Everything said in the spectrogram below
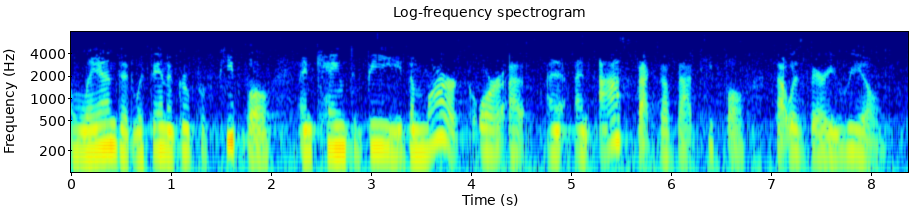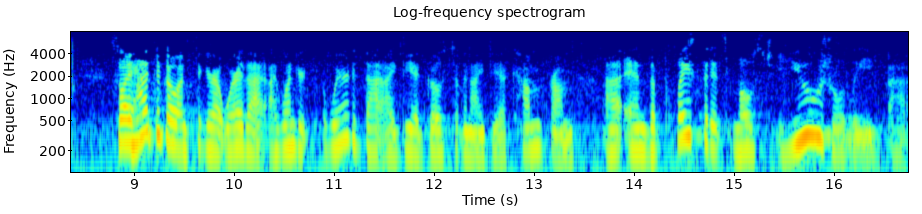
landed within a group of people and came to be the mark or a, an aspect of that people that was very real. So I had to go and figure out where that, I wondered, where did that idea, ghost of an idea, come from? Uh, and the place that it's most usually uh,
